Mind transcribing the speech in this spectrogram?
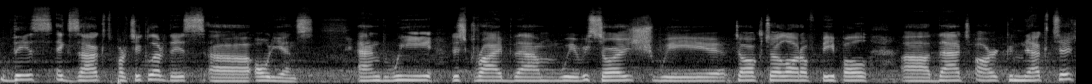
this exact particular this uh, audience. And we describe them, we research, we talk to a lot of people uh, that are connected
